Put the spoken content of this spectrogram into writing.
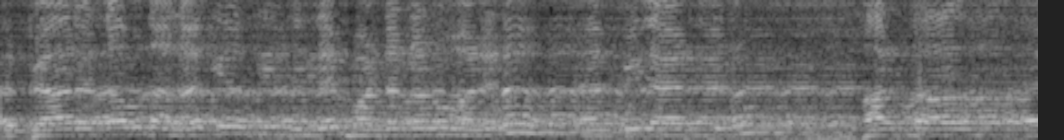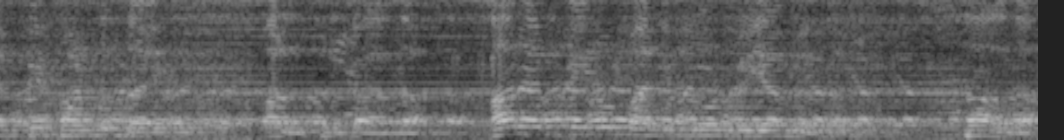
ਤੇ ਪਿਆਰ ਇੰਨਾ ਵਧਾਣਾ ਕਿ ਅਸੀਂ ਜਿੰਨੇ ਫੰਡ ਇਹਨਾਂ ਨੂੰ ਆਣੇ ਨਾ ਐਮਪੀ ਲੈਂਡ 'ਚ ਨਾ, ਹਰ ਸਾਲ ਐਮਪੀ ਫੰਡ ਹੁੰਦਾ ਹੈ ਭਾਰਤ ਸਰਕਾਰ ਦਾ। ਹਰ ਐਮਪੀ ਨੂੰ 5 ਕਰੋੜ ਰੁਪਈਆ ਮਿਲਦਾ, ਸਾਲ ਦਾ।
